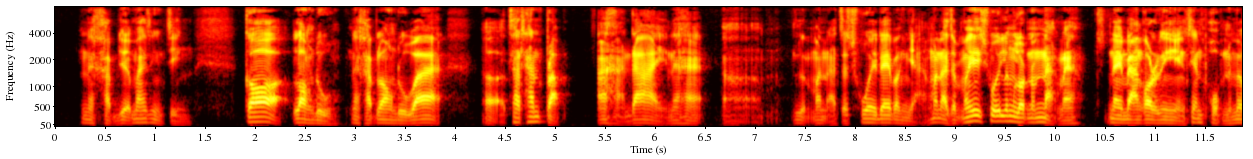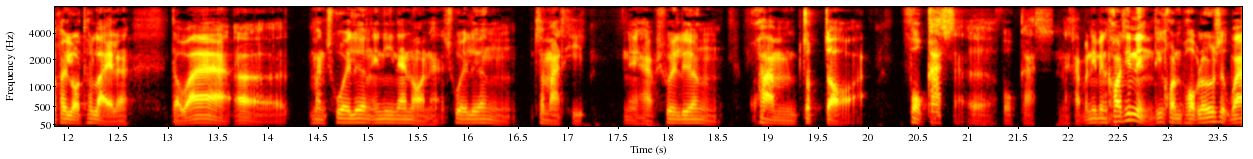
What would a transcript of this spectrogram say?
ๆ นะครับ เยอะมากจริง ๆ ก็ลองดูนะครับลองดูว่าถ้าท่านปรับอาหารได้นะฮะมันอาจจะช่วยได้บางอย่าง มันอาจจะไม่ช่วยเรื่องลดน้ำหนักนะในบางกรณีอย่างเช่นผมเนี่ยไม่ค่อยลดเท่าไหร่แล้วแต่ว่ามันช่วยเรื่องไอ้นี่แน่นอนนะช่วยเรื่องสมาธินะครับช่วยเรื่องความจดจ่อโฟกัสเออโฟกัสนะครับอันนี้เป็นข้อที่หนึ่งที่ค้นพบแล้วรู้สึกว่า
